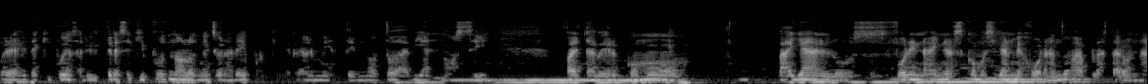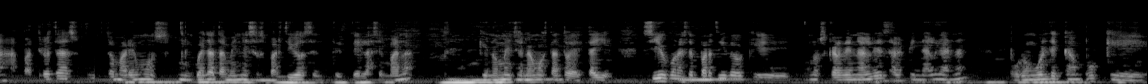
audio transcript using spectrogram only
De aquí pueden salir tres equipos, no los mencionaré porque realmente no, todavía no sé. Falta ver cómo vayan los 49ers, cómo sigan mejorando, aplastaron a Patriotas. Tomaremos en cuenta también esos partidos de la semana que no mencionamos tanto detalle. Sigo con este partido que los Cardenales al final ganan por un gol de campo que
